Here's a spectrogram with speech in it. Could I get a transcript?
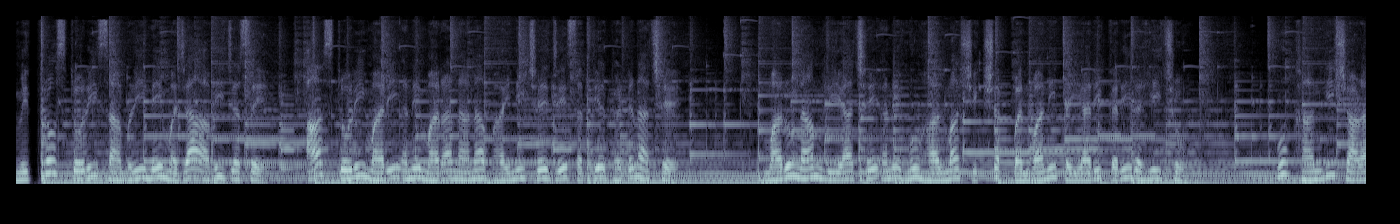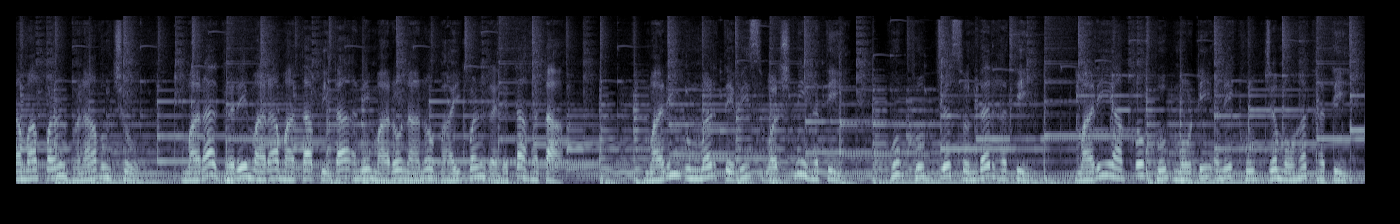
મિત્રો સ્ટોરી સાંભળીને મજા આવી જશે. આ સ્ટોરી મારી અને મારા નાના ભાઈની છે, જે સત્ય ઘટના છે. મારું નામ રિયા છે અને હું હાલમાં શિક્ષક બનવાની તૈયારી કરી રહી છું. હું ખાનગી શાળામાં પણ ભણાવું છું. મારા ઘરે મારા માતા પિતા અને મારો નાનો ભાઈ પણ રહેતા હતા. મારી ઉંમર ત્રેવીસ વર્ષની હતી. હું ખૂબ જ સુંદર હતી. મારી આંખો ખૂબ મોટી અને ખૂબ જ મોહક હતી.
